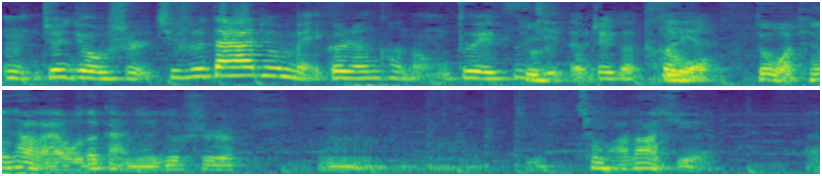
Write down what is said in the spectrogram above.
嗯，这就是其实大家就每个人可能对自己的这个特点，就我听下来，我的感觉就是，嗯，就是清华大学，呃，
